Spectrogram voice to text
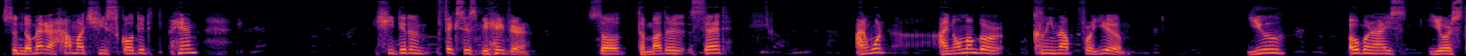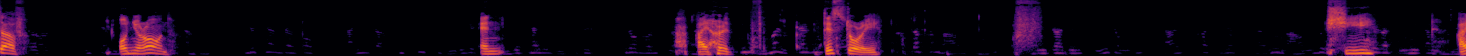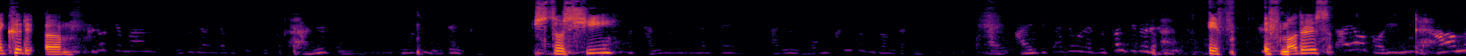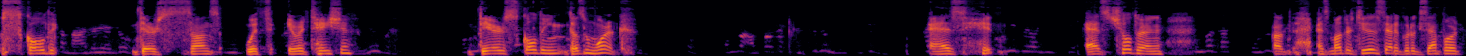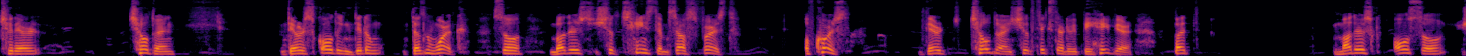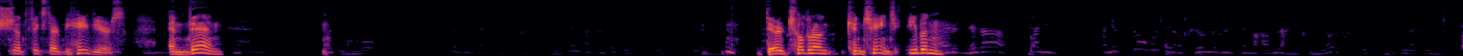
So no matter how much he scolded him, he didn't fix his behavior. So the mother said, I want, I no longer clean up for you. You organize your stuff on your own. And I heard this story. She, I could, um, so she, if if mothers scold their sons with irritation, their scolding doesn't work. As hit, as children, uh, as Mother Jesus set a good example to their children, their scolding didn't doesn't work. So mothers should change themselves first. Of course, their children should fix their behavior, but mothers also should fix their behaviors. And then their children can change. Even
